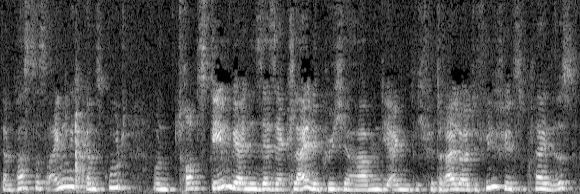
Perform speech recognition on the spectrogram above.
dann passt das eigentlich ganz gut. Und trotzdem wir eine sehr, sehr kleine Küche haben, die eigentlich für drei Leute viel, viel zu klein ist,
